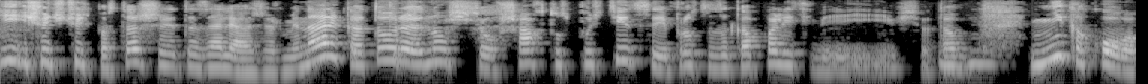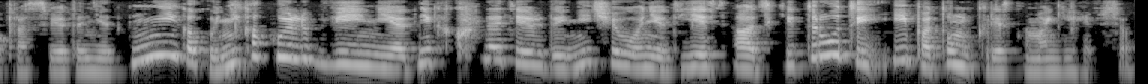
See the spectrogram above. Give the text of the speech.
и еще чуть-чуть постарше это Золя Жерминаль, которая, ну все, в шахту спуститься и просто закопали тебе, и все. Там Мгм. никакого просвета нет, никакой, никакой любви нет, никакой надежды, ничего нет. Есть адский труд и, и потом крест на могиле, все.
